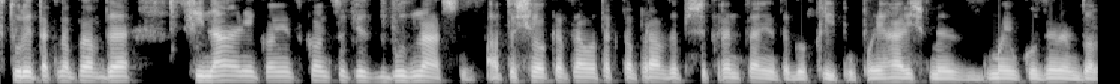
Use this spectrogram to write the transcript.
który tak naprawdę finalnie, koniec końców jest dwuznaczny. A to się okazało tak naprawdę przy kręceniu tego klipu. Pojechaliśmy z moim kuzynem do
